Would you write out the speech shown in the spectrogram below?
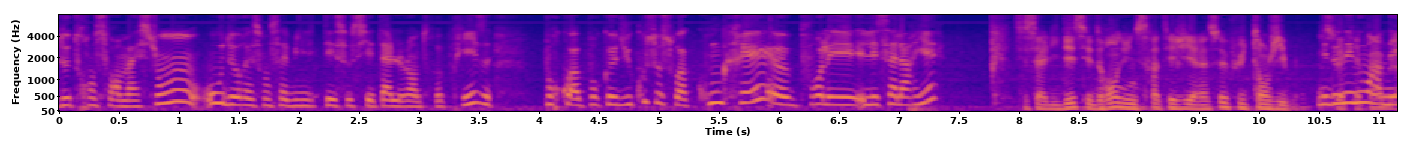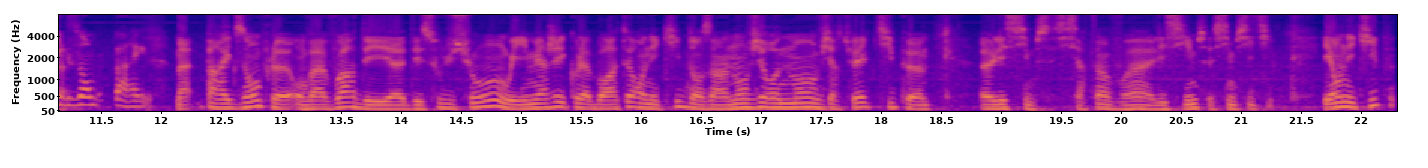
de transformation ou de responsabilité sociétale de l'entreprise. Pourquoi? Pour que du coup ce soit concret euh, pour les salariés? C'est ça, l'idée, c'est de rendre une stratégie RSE plus tangible. Mais donnez-nous un exemple, par exemple. Bah, par exemple, on va avoir des, euh, des solutions où immerger les collaborateurs en équipe dans un environnement virtuel type euh, euh, les Sims, si certains voient les Sims, SimCity. Et en équipe,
